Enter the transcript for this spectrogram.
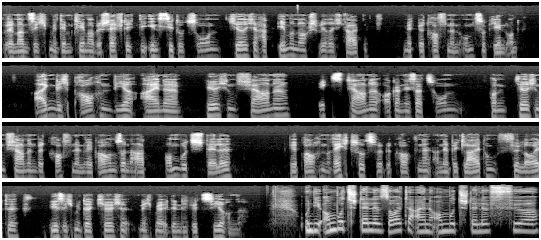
Wenn man sich mit dem Thema beschäftigt, die Institution Kirche hat immer noch Schwierigkeiten, mit Betroffenen umzugehen. Und eigentlich brauchen wir eine kirchenferne, externe Organisation, von kirchenfernen Betroffenen. Wir brauchen so eine Art Ombudsstelle. Wir brauchen Rechtsschutz für Betroffene, eine Begleitung für Leute, die sich mit der Kirche nicht mehr identifizieren. Und die Ombudsstelle sollte eine Ombudsstelle für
